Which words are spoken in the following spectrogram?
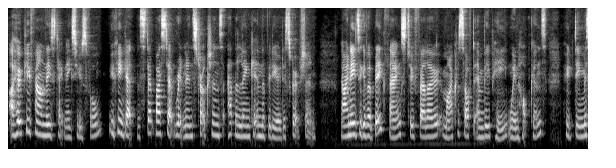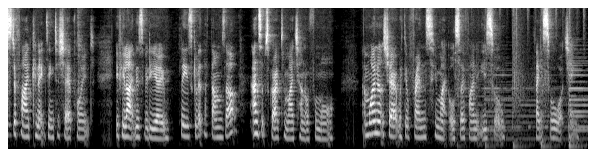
I hope you found these techniques useful. You can get the step-by-step -step written instructions at the link in the video description. Now I need to give a big thanks to fellow Microsoft MVP, Wyn Hopkins, who demystified connecting to SharePoint. If you like this video, please give it the thumbs up and subscribe to my channel for more. And why not share it with your friends who might also find it useful. Thanks for watching.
